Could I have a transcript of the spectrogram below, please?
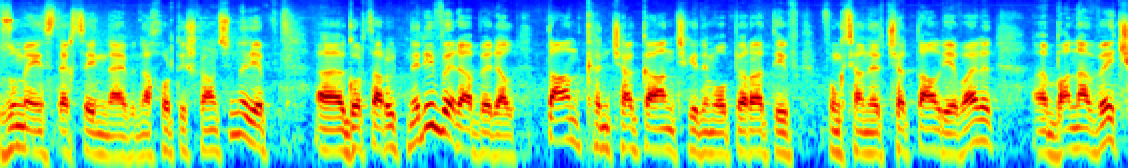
ուզում էին ստեղծեին նաև նախորդ իշխանությունները եւ գործառույթների վերաբերյալ տան քնչական, չգիտեմ, օպերատիվ ֆունկցիաներ չտալ եւ այլն, բանավեճ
